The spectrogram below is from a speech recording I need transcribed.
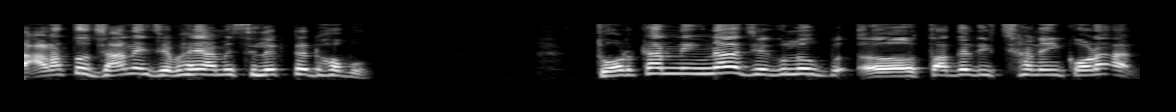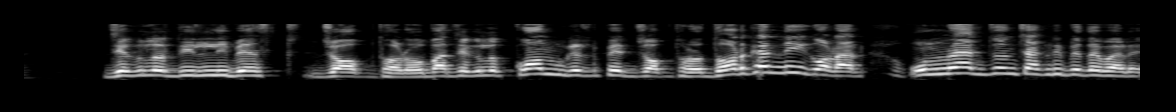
তারা তো জানে যে, ভাই, আমি সিলেক্টেড হব। দরকার নেই না যেগুলো তাদের ইচ্ছা নেই করার। যেগুলো দিল্লি বেস্ট জব ধরো বা যেগুলো কম গ্রেড পেড জব ধরো, দরকার নেই করার, অন্য একজন চাকরি পেতে পারে।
